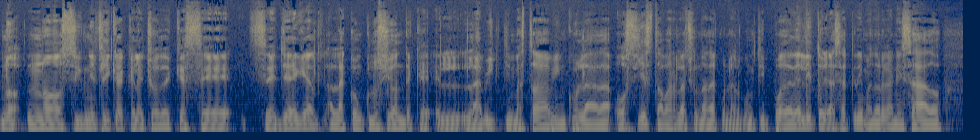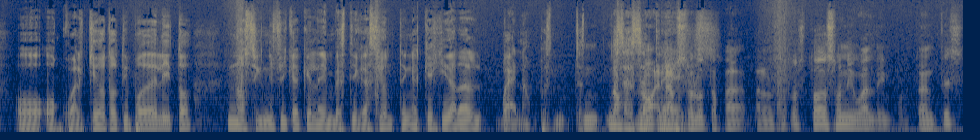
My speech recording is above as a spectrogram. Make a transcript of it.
No, no significa que el hecho de que se, se llegue a la conclusión de que la víctima estaba vinculada o si estaba relacionada con algún tipo de delito, ya sea crimen organizado o, cualquier otro tipo de delito, no significa que la investigación tenga que girar al, bueno, pues... No, no, en absoluto. Para, para nosotros todos son igual de importantes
